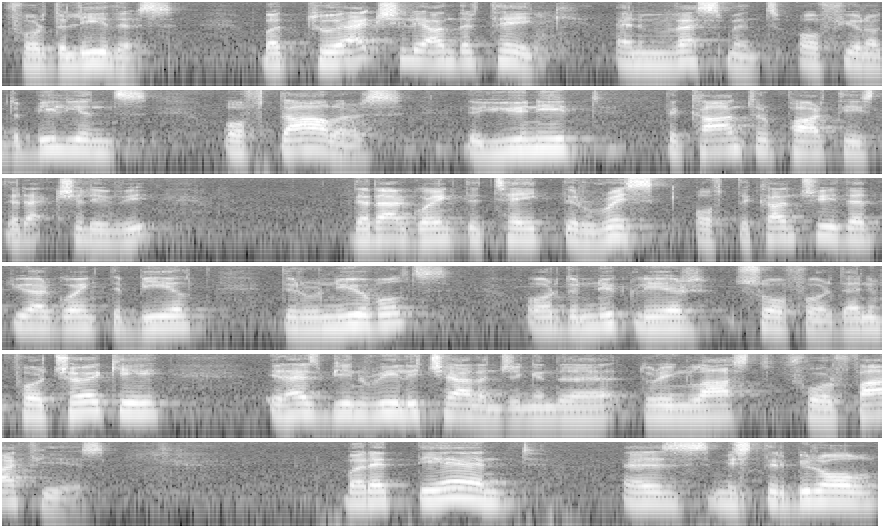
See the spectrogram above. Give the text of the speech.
for the leaders. But to actually undertake an investment of you know, the billions of dollars, you need the counterparties that actually that are going to take the risk of the country that you are going to build the renewables or the nuclear, so forth. And for Turkey, it has been really challenging in the, during last four or five years. But at the end, as Mr. Birol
